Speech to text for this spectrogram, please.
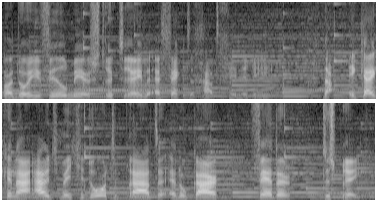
waardoor je veel meer structurele effecten gaat genereren. Nou, ik kijk ernaar uit met je door te praten en elkaar verder te spreken.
